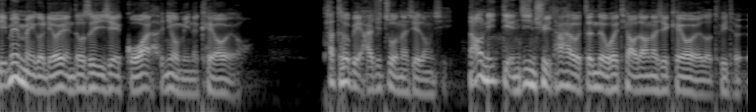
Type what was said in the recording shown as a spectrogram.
里面每个留言都是一些国外很有名的 KOL，他特别还去做那些东西，然后你点进去，他还有真的会跳到那些 KOL 的 Twitter。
